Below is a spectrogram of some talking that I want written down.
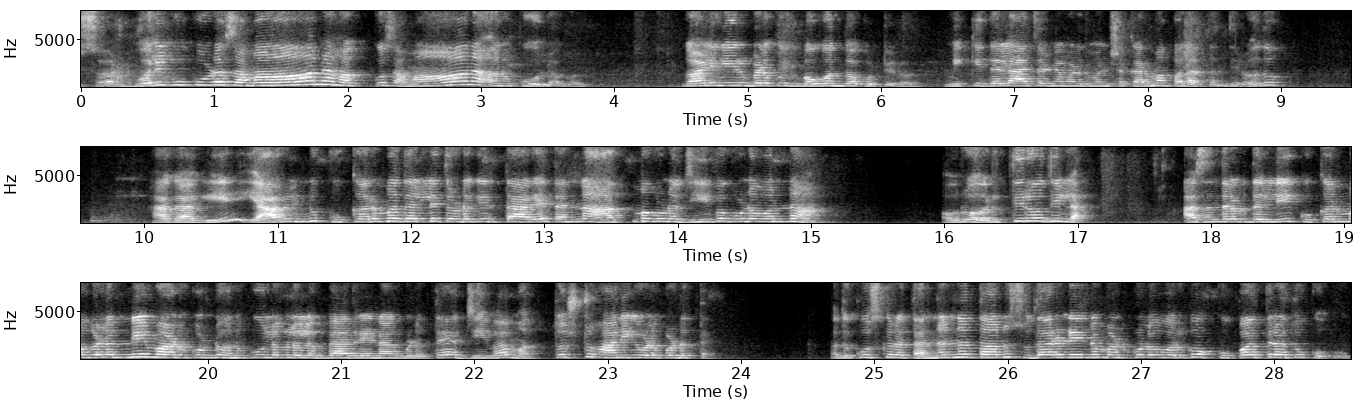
ಸರ್ವರಿಗೂ ಕೂಡ ಸಮಾನ ಹಕ್ಕು, ಸಮಾನ ಅನುಕೂಲಗಳು. ಗಾಳಿ, ನೀರು, ಬೆಳಕು ಇದು ಭಗವಂತ ಕೊಟ್ಟಿರೋದು. ಮಿಕ್ಕಿದ್ದೆಲ್ಲ ಆಚರಣೆ ಮಾಡಿದ ಮನುಷ್ಯ ಕರ್ಮಫಲ ತಂದಿರೋದು. ಹಾಗಾಗಿ ಯಾರು ಇನ್ನು ಕುಕರ್ಮದಲ್ಲೇ ತೊಡಗಿರ್ತಾರೆ, ತನ್ನ ಆತ್ಮಗುಣ, ಜೀವಗುಣವನ್ನ ಅವರು ಅರಿತಿರೋದಿಲ್ಲ. ಆ ಸಂದರ್ಭದಲ್ಲಿ ಕುಕರ್ಮಗಳನ್ನೇ ಮಾಡಿಕೊಂಡು ಅನುಕೂಲಗಳು ಲಭ್ಯ ಆದ್ರೆ ಏನಾಗ್ಬಿಡುತ್ತೆ? ಆ ಜೀವ ಮತ್ತಷ್ಟು ಹಾನಿಗೆ ಒಳಪಡುತ್ತೆ. ಅದಕ್ಕೋಸ್ಕರ ತನ್ನನ್ನು ತಾನು ಸುಧಾರಣೆಯನ್ನು ಮಾಡ್ಕೊಳ್ಳೋವರೆಗೂ ಕುಪಾತ್ರ ಅಥವಾ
